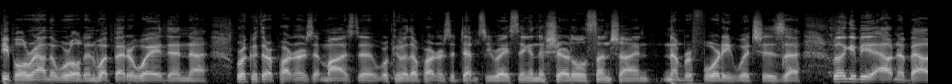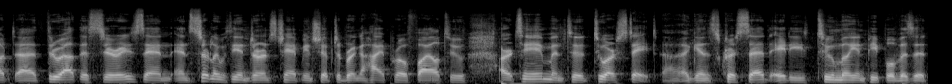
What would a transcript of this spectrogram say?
people around the world. And what better way than uh, working with our partners at Mazda, working with our partners at Dempsey Racing, and the Share a Little Sunshine number 40, which is uh, really going to be out and about uh, throughout this series, and and certainly with the Endurance Championship to bring a high profile to our team and to to our state. Uh, again, as Chris said, 82 million people visit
